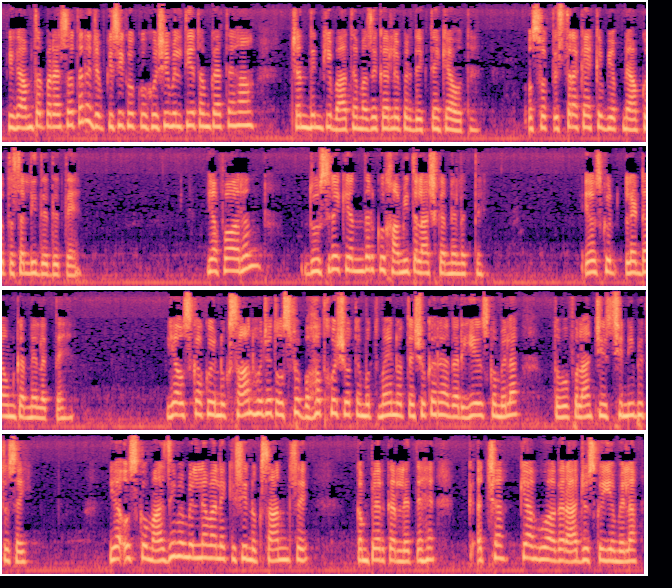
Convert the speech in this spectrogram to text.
کیونکہ عام طور پر ایسا ہوتا ہے نا، جب کسی کو کوئی خوشی ملتی ہے تو ہم کہتے ہیں ہاں چند دن کی بات ہے، مزے کر لے، پھر دیکھتے ہیں کیا ہوتا ہے۔ اس وقت اس طرح کہہ کے بھی اپنے آپ کو تسلی دے دیتے ہیں۔ یا فوراً دوسرے کے اندر کوئی خامی تلاش کرنے لگتے ہیں، یا اس کو لیٹ ڈاؤن کرنے لگتے ہیں، یا اس کا کوئی نقصان ہو جائے تو اس پہ بہت خوش ہوتے، مطمئن ہوتے، شکر ہے، اگر یہ اس کو ملا تو وہ فلان چیز چھینی بھی تو صحیح۔ یا اس کو ماضی میں ملنے والے کسی نقصان سے کمپیئر کر لیتے ہیں کہ اچھا کیا ہوا اگر آج اس کو یہ ملا،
